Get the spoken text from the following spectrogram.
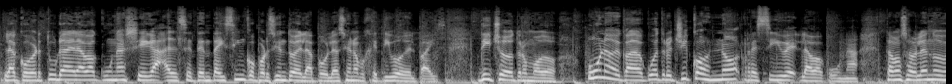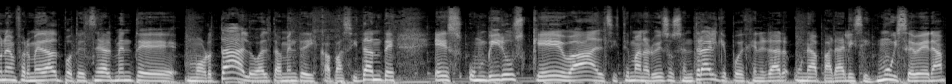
la cobertura de la vacuna llega al 75% de la población objetivo del país. Dicho de otro modo, uno de cada cuatro chicos no recibe la vacuna. Estamos hablando de una enfermedad potencialmente mortal o altamente discapacitante. Es un virus que va al sistema nervioso central que puede generar una parálisis muy severa.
